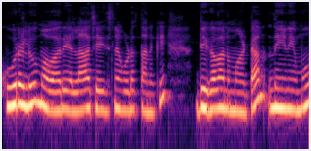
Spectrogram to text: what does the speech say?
కూరలు మా వారు ఎలా చేసినా కూడా తనకి దిగవనమాట. నేనేమో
